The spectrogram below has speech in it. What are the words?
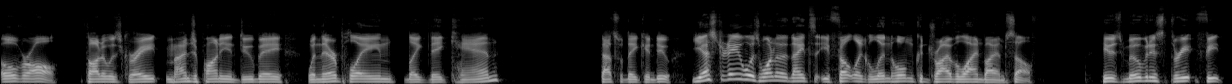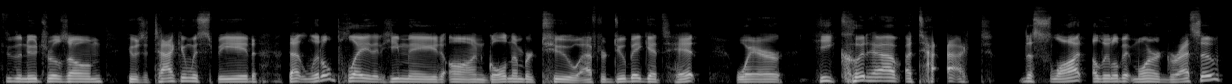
overall, thought it was great. Mangiapane and Dubé, when they're playing like they can, that's what they can do. Yesterday was one of the nights that you felt like Lindholm could drive a line by himself. He was moving his three feet through the neutral zone. He was attacking with speed. That little play that he made on goal number two after Dubé gets hit, where he could have attacked the slot a little bit more aggressive,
